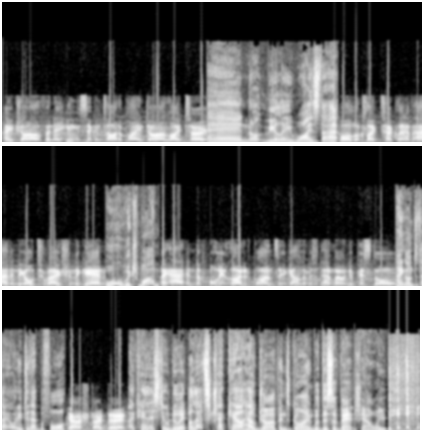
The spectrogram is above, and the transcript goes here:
Hey Jonathan, are you getting sick and tired of playing Dying Light 2? And eh, not really. Why is that? Well, it looks like Techland have added the alteration again. Ooh, which one? They add in the fully loaded one, so you get unlimited ammo on your pistol. Hang on, did I already do that before? Yes, I did. Okay, let's still do it. But let's check out how Jonathan's going with this event, shall we?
